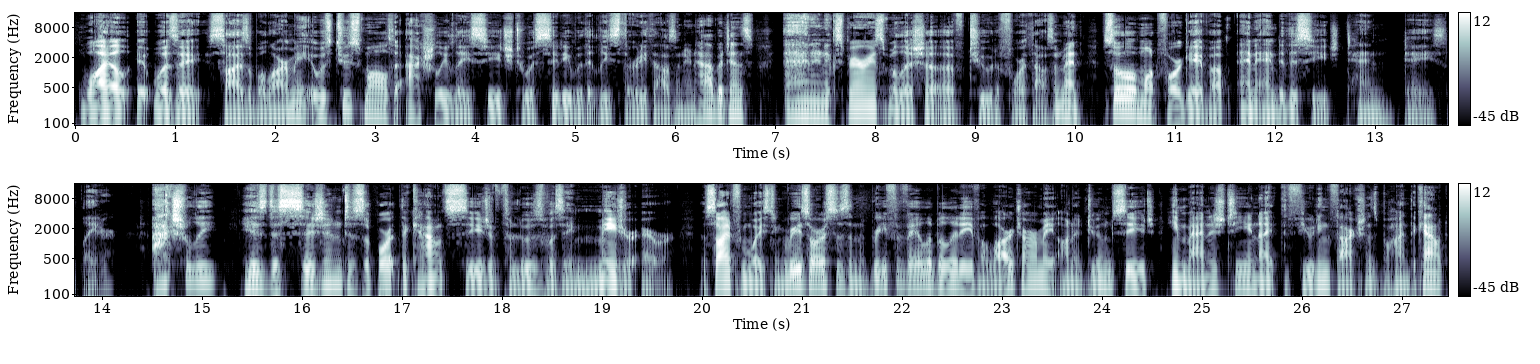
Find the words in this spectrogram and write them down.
While it was a sizable army, it was too small to actually lay siege to a city with at least 30,000 inhabitants and an experienced militia of 2 to 4,000 men. So Montfort gave up and ended the siege 10 days later. Actually, his decision to support the Count's siege of Toulouse was a major error. Aside from wasting resources and the brief availability of a large army on a doomed siege, he managed to unite the feuding factions behind the Count,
